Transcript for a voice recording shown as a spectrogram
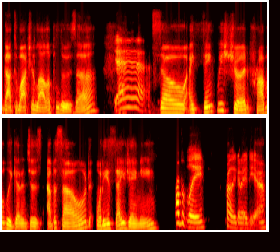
got to watch your Lollapalooza. Yeah. So I think we should probably get into this episode. What do you say, Jamie? Probably. Probably a good idea.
